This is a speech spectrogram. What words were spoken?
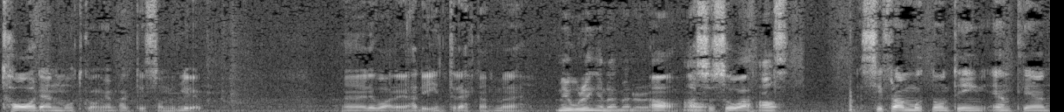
ta den motgången faktiskt som det blev. Eh, Det var det, jag hade inte räknat med det. Med O-ringen där menar du? Ja, alltså så att Ja. se fram emot någonting äntligen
